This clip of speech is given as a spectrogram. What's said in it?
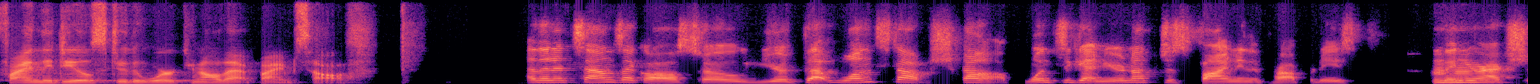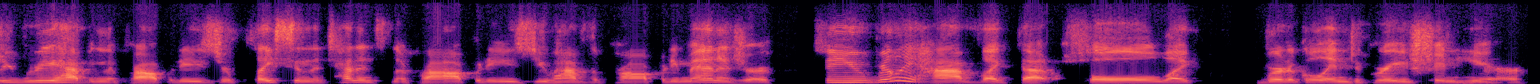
find the deals, do the work and all that by himself. And then it sounds like also you're that one stop shop. Once again, you're not just finding the properties, mm-hmm. then you're actually rehabbing the properties, you're placing the tenants in the properties, you have the property manager. So you really have like that whole like vertical integration here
